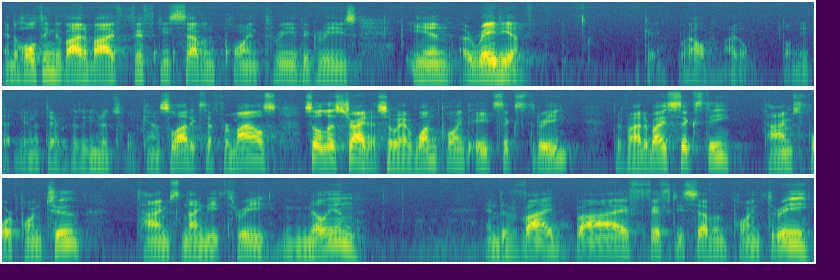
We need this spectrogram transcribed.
And the whole thing divided by 57.3 degrees in a radian. Okay, well, I don't, don't need that unit there because the units will cancel out except for miles. So let's try this. So we have 1.863 divided by 60 times 4.2 times 93 million and divide by 57.3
